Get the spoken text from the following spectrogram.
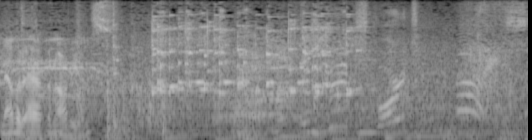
Now that I have an audience. Alright. Nice.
